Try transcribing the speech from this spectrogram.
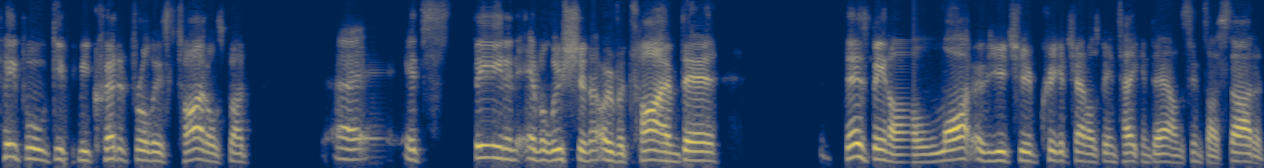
people give me credit for all these titles, but uh, it's been an evolution over time. There, there's been a lot of YouTube cricket channels being taken down since I started.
